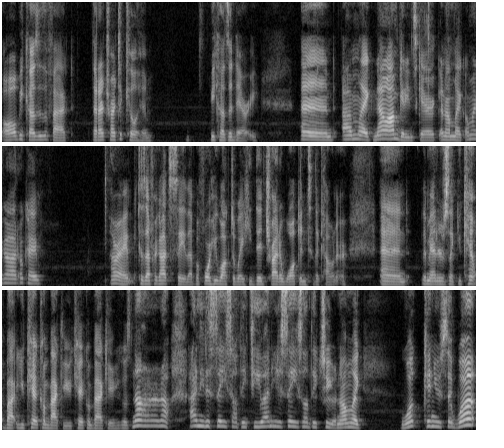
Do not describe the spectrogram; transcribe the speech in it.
All because of the fact that I tried to kill him because of dairy. And I'm like, now I'm getting scared. And I'm like, oh my God, okay. All right. Because I forgot to say that before he walked away, he did try to walk into the counter. And the manager's like, you can't back, you can't come back here. You can't come back here. He goes, no, no, no, no. I need to say something to you. I need to say something to you. And I'm like, what can you say? What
